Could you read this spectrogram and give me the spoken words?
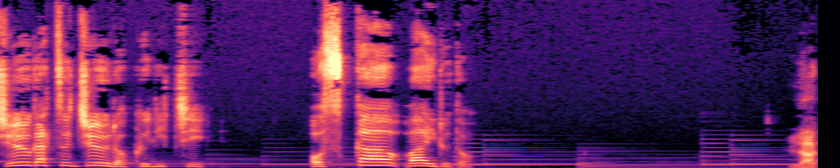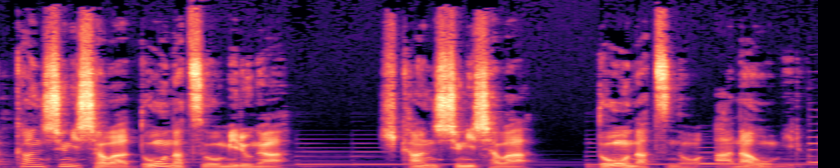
10月16日、オスカー・ワイルド。楽観主義者はドーナツを見るが、悲観主義者はドーナツの穴を見る。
